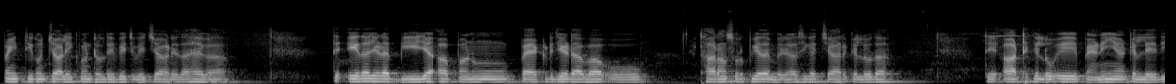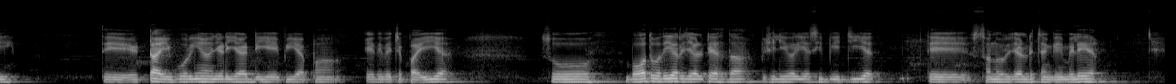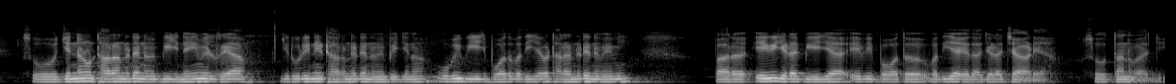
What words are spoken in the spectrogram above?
35 ਤੋਂ 40 ਕੁਇੰਟਲ ਦੇ ਵਿੱਚ ਵਿੱਚ ਆੜੇ ਦਾ ਹੈਗਾ। ਅਤੇ ਇਹਦਾ ਜਿਹੜਾ ਬੀਜ ਆ, ਆਪਾਂ ਨੂੰ ਪੈਕਟ ਜਿਹੜਾ ਵਾ ਉਹ ਅਠਾਰਾਂ ਸੌ ਰੁਪਈਆ ਦਾ ਮਿਲਿਆ ਸੀਗਾ ਚਾਰ ਕਿਲੋ ਦਾ। ਅਤੇ ਅੱਠ ਕਿਲੋ ਇਹ ਪੈਣੀ ਆ ਕਿੱਲੇ ਦੀ। ਅਤੇ ਢਾਈ ਬੋਰੀਆਂ ਜਿਹੜੀ ਆ ਡੀ ਏ ਪੀ ਆਪਾਂ ਇਹਦੇ ਵਿੱਚ ਪਾਈ ਆ। ਸੋ ਬਹੁਤ ਵਧੀਆ ਰਿਜ਼ਲਟ ਇਸ ਦਾ। ਪਿਛਲੀ ਵਾਰੀ ਅਸੀਂ ਬੀਜੀ ਆ ਅਤੇ ਸਾਨੂੰ ਰਿਜ਼ਲਟ ਚੰਗੇ ਮਿਲੇ ਆ। ਸੋ ਜਿਨ੍ਹਾਂ ਨੂੰ 1899 ਬੀਜ ਨਹੀਂ ਮਿਲ ਰਿਹਾ, ਜ਼ਰੂਰੀ ਨਹੀਂ 1899 ਬੀਜਣਾ, ਉਹ ਵੀ ਬੀਜ ਬਹੁਤ ਵਧੀਆ ਵਾ 1899 ਵੀ। ਪਰ ਇਹ ਵੀ ਜਿਹੜਾ ਬੀਜ ਆ, ਇਹ ਵੀ ਬਹੁਤ ਵਧੀਆ ਇਹਦਾ ਜਿਹੜਾ ਝਾੜ ਆ। ਸੋ ਧੰਨਵਾਦ ਜੀ।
